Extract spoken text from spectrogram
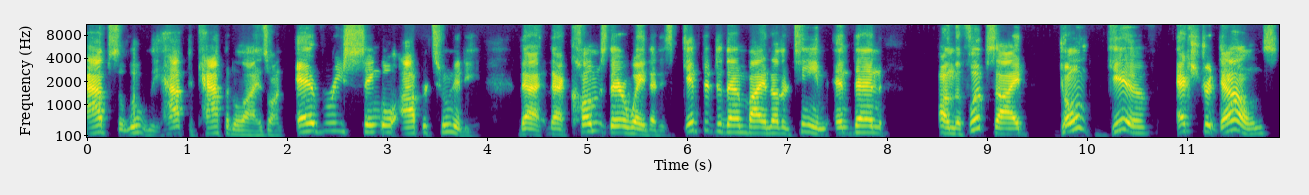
absolutely have to capitalize on every single opportunity that that comes their way that is gifted to them by another team and then on the flip side don't give extra downs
